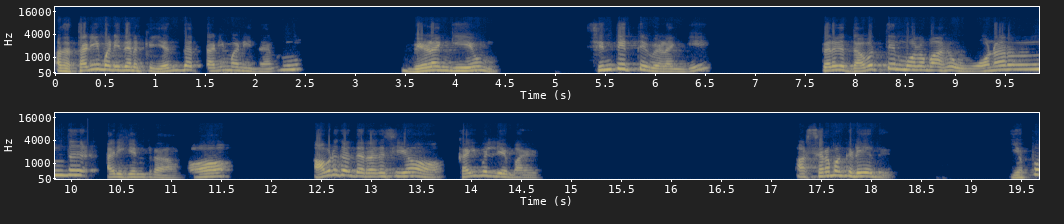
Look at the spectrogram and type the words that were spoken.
அந்த தனி மனிதனுக்கு எந்த தனி மனிதன் விளங்கியும் சிந்தித்து விளங்கி பிறகு தவத்தின் மூலமாக உணர்ந்து அறிகின்றானோ அவனுக்கு அந்த ரகசியம் கைவல்யம் ஆயிடும் சிரமம் கிடையாது. எப்போ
